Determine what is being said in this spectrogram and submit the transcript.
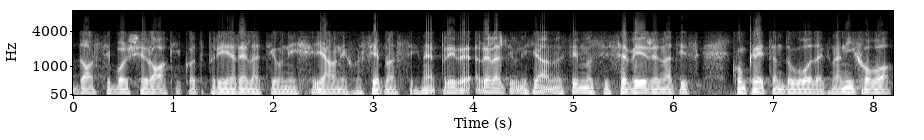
dosti bolj široki kot pri relativnih javnih osebnostih. Ne. Pri re relativnih javnih osebnostih se veže na tisti konkreten dogodek, na njihovo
